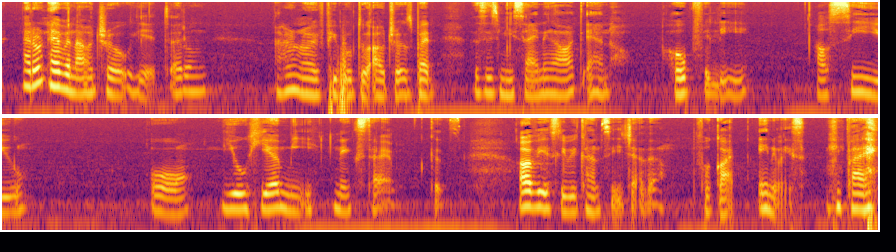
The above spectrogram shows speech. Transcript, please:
I don't have an outro yet. I don't I don't know if people do outros, but this is me signing out and hopefully I'll see you or you'll hear me next time because obviously we can't see each other. Forgot. Anyways, bye.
